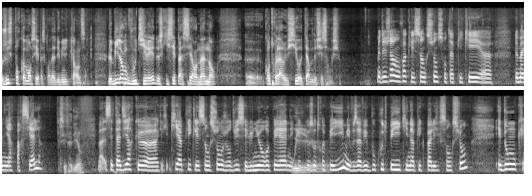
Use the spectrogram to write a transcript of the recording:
juste pour commencer, parce qu'on a 2 minutes 45, le bilan que vous tirez de ce qui s'est passé en un an euh, contre la Russie au terme de ces sanctions Mais déjà, on voit que les sanctions sont appliquées euh, de manière partielle. C'est-à-dire Bah, C'est-à-dire que euh, qui applique les sanctions aujourd'hui, c'est l'Union européenne et Oui, quelques euh, autres pays, mais vous avez beaucoup de pays qui n'appliquent pas les sanctions. Et donc,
